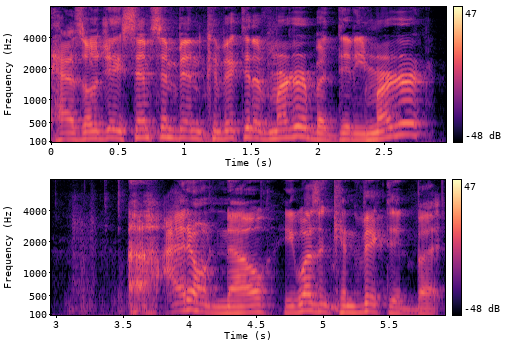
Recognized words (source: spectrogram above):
Has O.J. Simpson been convicted of murder? But did he murder? Uh, I don't know. He wasn't convicted, but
